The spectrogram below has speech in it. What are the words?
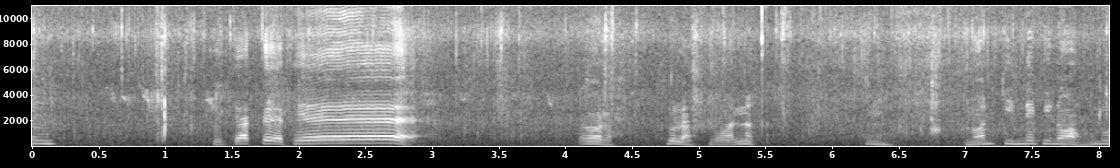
มหูจักแท้แท้เออล่ะดูล่ะนอนน่ะนอนกินได้พี่น้องดู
